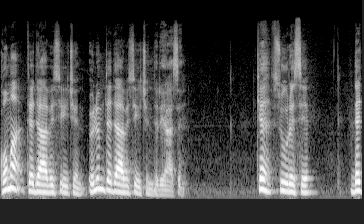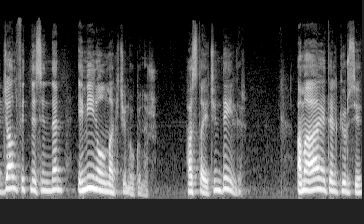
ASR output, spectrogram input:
koma tedavisi için, ölüm tedavisi içindir Yasin. Kehf suresi Deccal fitnesinden emin olmak için okunur. Hasta için değildir. Ama ayetel kürsi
